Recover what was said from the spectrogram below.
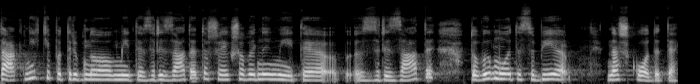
Так, нігті потрібно вміти зрізати, тому що якщо ви не вмієте е, зрізати, то ви можете собі нашкодити.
